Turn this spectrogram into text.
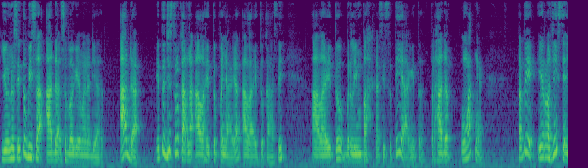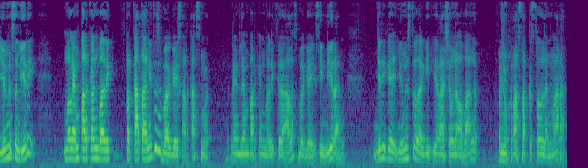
Yunus itu bisa ada sebagaimana dia ada itu justru karena Allah itu penyayang, Allah itu kasih, Allah itu berlimpah kasih setia gitu terhadap umatnya. Tapi ironisnya Yunus sendiri melemparkan balik perkataan itu sebagai sarkasme, melemparkan balik ke Allah sebagai sindiran. jadi kayak Yunus tuh lagi irasional banget penuh rasa kesel dan marah.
